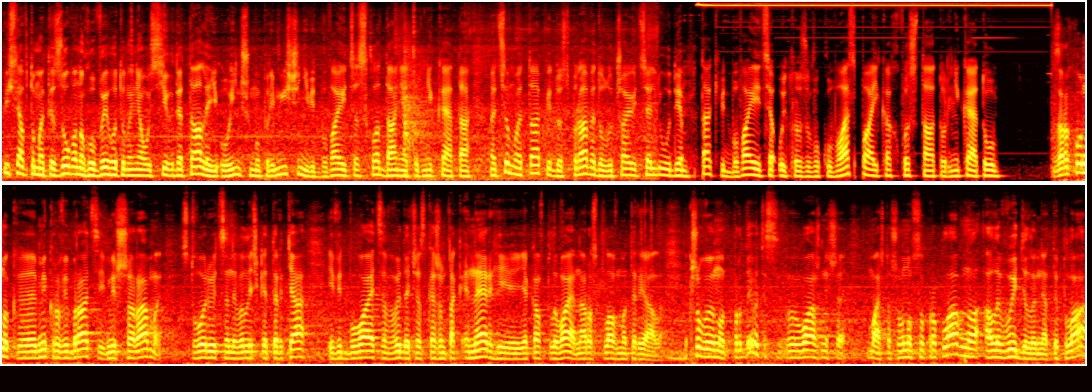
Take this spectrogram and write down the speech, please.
Після автоматизованого виготовлення усіх деталей у іншому приміщенні відбувається складання турнікета. На цьому етапі до справи долучаються люди. Так відбувається ультразвукова спайка хвоста турнікету. За рахунок е, мікровібрацій між шарами створюється невеличке тертя і відбувається видача, скажімо так, енергії, яка впливає на розплав матеріалу. Якщо ви ну, продивитесь уважніше, бачите, що воно все проплавлено, але виділення тепла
